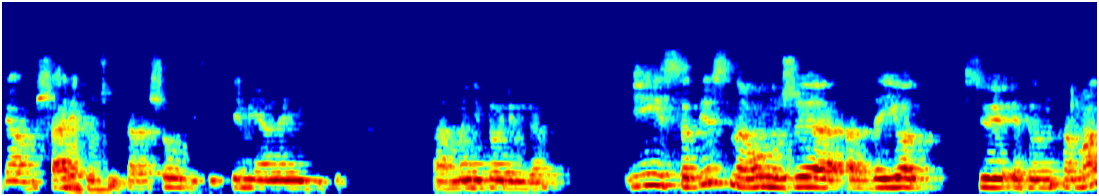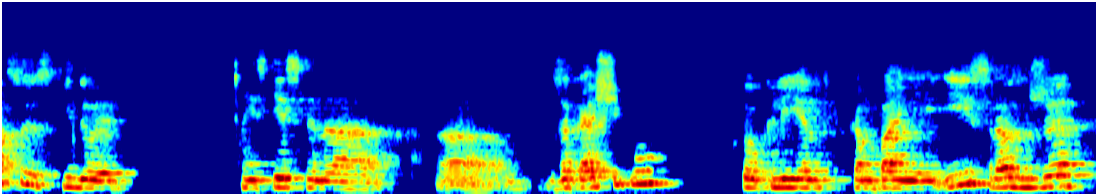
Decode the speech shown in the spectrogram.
прям шарит uh-huh. очень хорошо в этой системе аналитики, а, мониторинга. И, соответственно, он уже отдает всю эту информацию, скидывает, естественно, заказчику, кто клиент компании, и сразу же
